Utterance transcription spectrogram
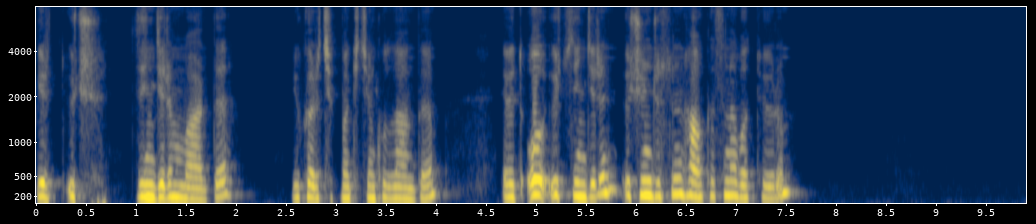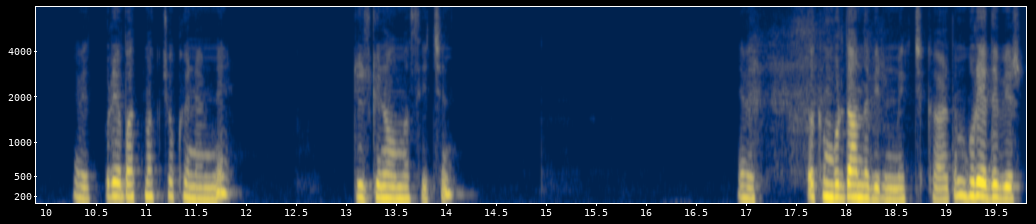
bir 3 zincirim vardı. Yukarı çıkmak için kullandığım. Evet o 3 zincirin üçüncüsünün halkasına batıyorum. Evet buraya batmak çok önemli. Düzgün olması için. Evet. Bakın buradan da bir ilmek çıkardım. Buraya da bir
